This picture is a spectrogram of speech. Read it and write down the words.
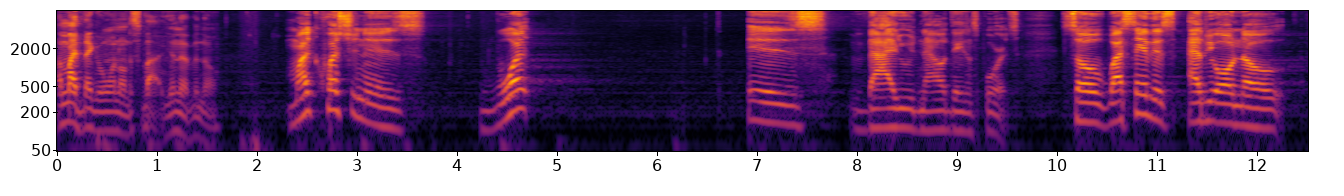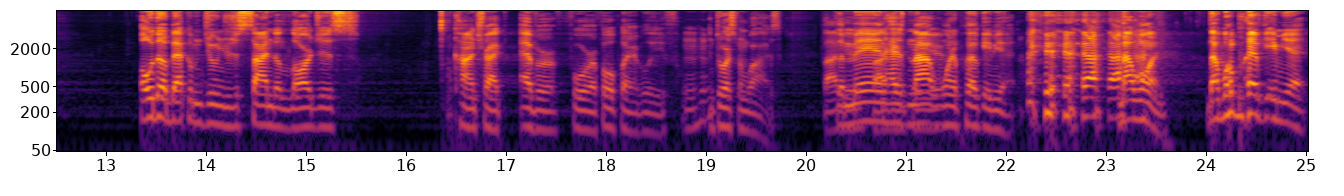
I might think of one on the spot. You never know. My question is, what is valued nowadays in sports? So when I say this, as we all know, Odell Beckham Jr. just signed the largest contract ever for a full player, I believe, mm-hmm. endorsement wise. Five The years, man has not won a playoff game yet. not one. Not one playoff game yet.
